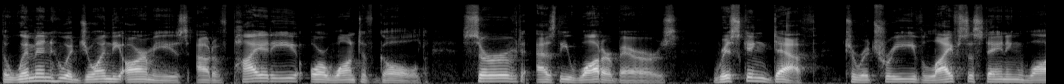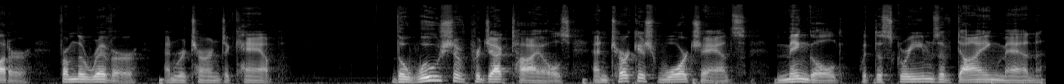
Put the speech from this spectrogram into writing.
the women who had joined the armies out of piety or want of gold served as the water bearers, risking death to retrieve life sustaining water from the river and return to camp. The whoosh of projectiles and Turkish war chants mingled with the screams of dying men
